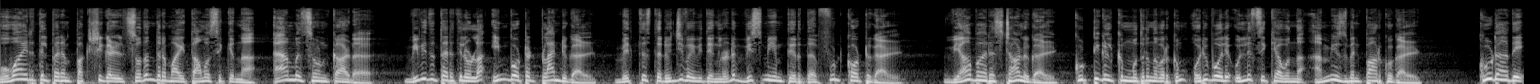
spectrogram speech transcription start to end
മൂവായിരത്തിൽ പരം പക്ഷികൾ സ്വതന്ത്രമായി താമസിക്കുന്ന ആമസോൺ കാട്. വിവിധ തരത്തിലുള്ള ഇമ്പോർട്ടഡ് പ്ലാന്റുകൾ വ്യത്യസ്ത രുചി രുചിവൈവിധ്യങ്ങളുടെ വിസ്മയം തീർത്ത് ഫുഡ് കോർട്ടുകൾ വ്യാപാര സ്റ്റാളുകൾ കുട്ടികൾക്കും മുതിർന്നവർക്കും ഒരുപോലെ ഉല്ലസിക്കാവുന്ന അമ്യൂസ്മെന്റ് പാർക്കുകൾ കൂടാതെ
